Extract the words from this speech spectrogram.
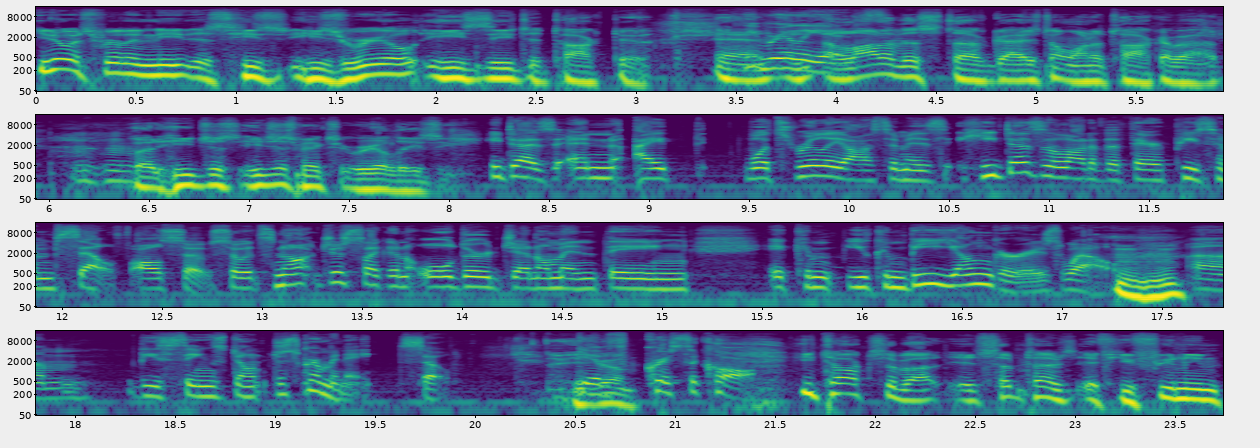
You know what's really neat is he's he's real easy to talk to. And, really is. A lot of this stuff guys don't want to talk about, Mm-hmm. but he just he just makes it real easy. He does, and I. What's really awesome is he does a lot of the therapies himself, also. So it's not just like an older gentleman thing. It can you can be younger as well. Um, these things don't discriminate. So give go. Chris a call. He talks about it sometimes if you're feeling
